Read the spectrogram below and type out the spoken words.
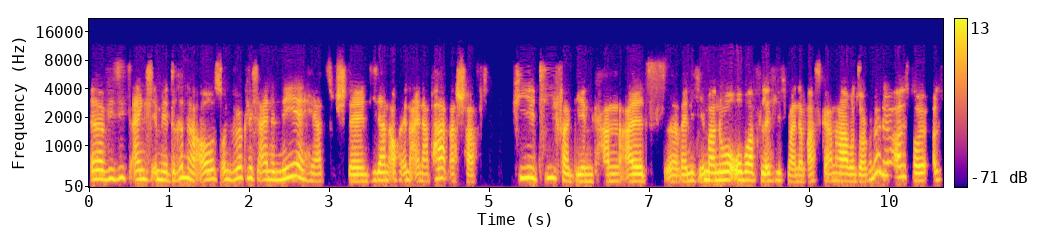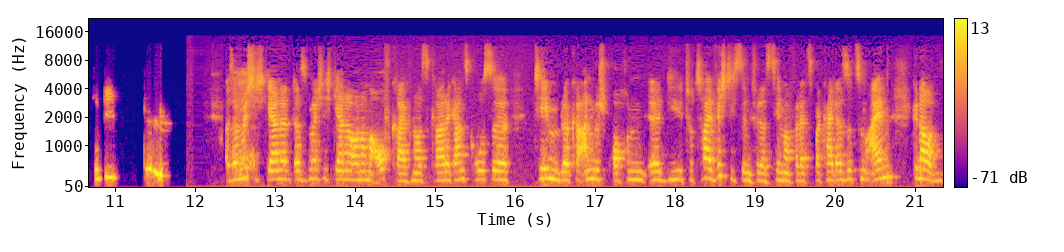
äh, wie sieht es eigentlich in mir drinne aus und wirklich eine Nähe herzustellen, die dann auch in einer Partnerschaft viel tiefer gehen kann, als äh, wenn ich immer nur oberflächlich meine Maske anhabe und sage, nö, alles toll, alles tutti. Also möchte ich gerne, das möchte ich gerne auch nochmal aufgreifen. Du hast gerade ganz große Themenblöcke angesprochen, äh, die total wichtig sind für das Thema Verletzbarkeit. Also zum einen, genau,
